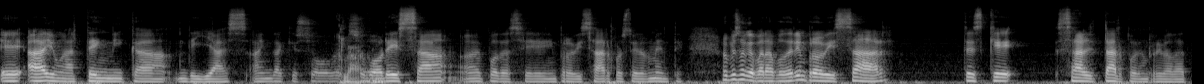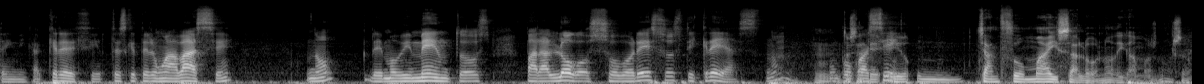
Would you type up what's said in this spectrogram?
eh, hai unha técnica de jazz, aínda que so, claro. soboresa eh, podase improvisar posteriormente. Eu penso que para poder improvisar tes que saltar por enriba da técnica, quere decir, tes que ter unha base, ¿no? de movimentos, para logo sobre esos ti creas, non? Mm, un mm. pouco así. É un chanzo máis aló, no, digamos, non? O sea,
